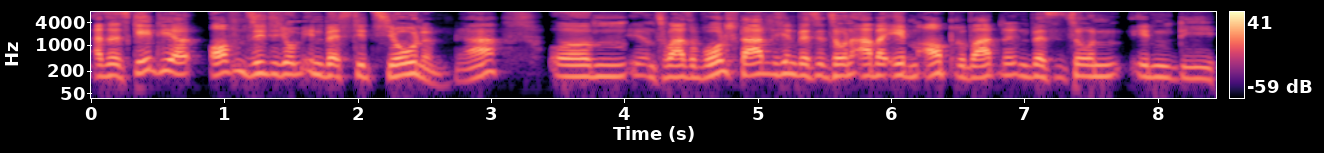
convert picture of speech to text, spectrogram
Also es geht hier offensichtlich um Investitionen, ja. Um, und zwar sowohl staatliche Investitionen, aber eben auch private Investitionen in die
